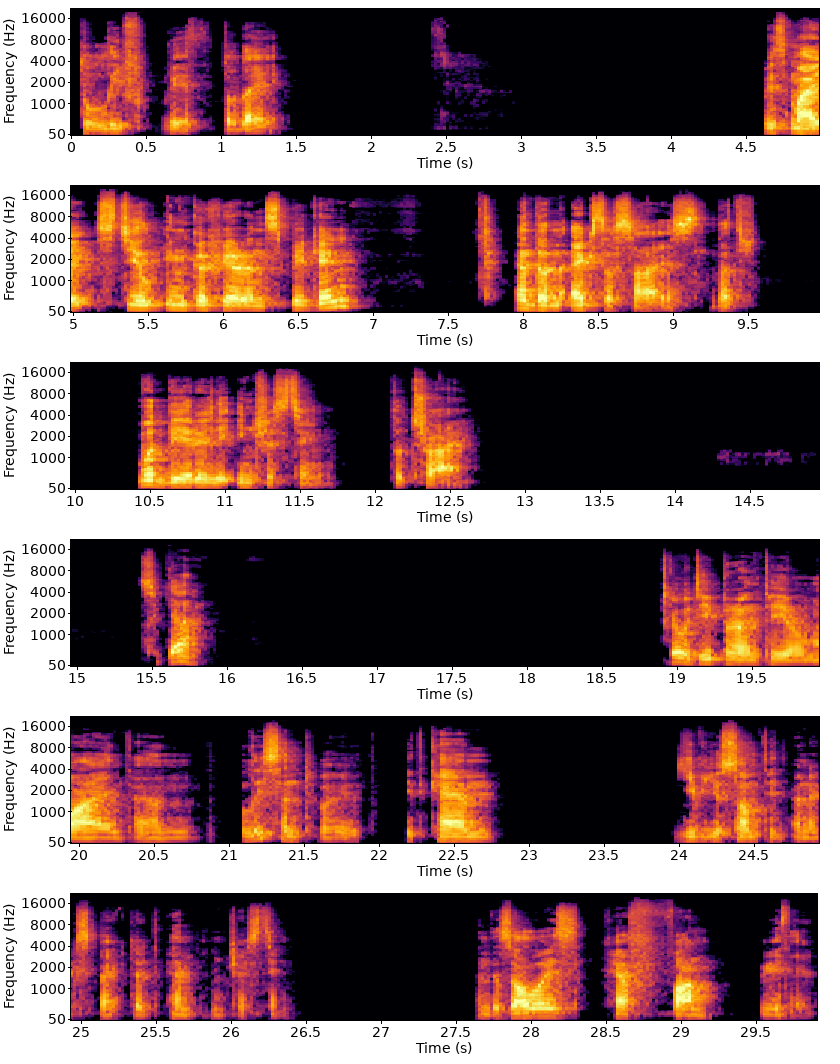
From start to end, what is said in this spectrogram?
to live with today. With my still incoherent speaking and an exercise that would be really interesting to try. So, yeah. Go deeper into your mind and listen to it. It can give you something unexpected and interesting. And as always, have fun with it.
